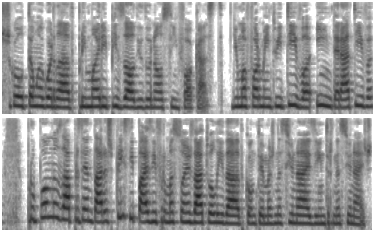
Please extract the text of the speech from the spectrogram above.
chegou o tão aguardado primeiro episódio do nosso Infocast. De uma forma intuitiva e interativa, propomos-nos a apresentar as principais informações da atualidade com temas nacionais e internacionais.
